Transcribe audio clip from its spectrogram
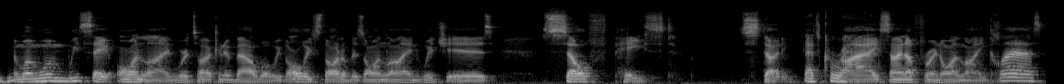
mm-hmm. and when, when we say online, we're talking about what we've always thought of as online, which is self-paced study. That's correct. I sign up for an online class.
